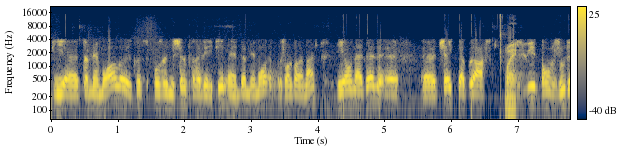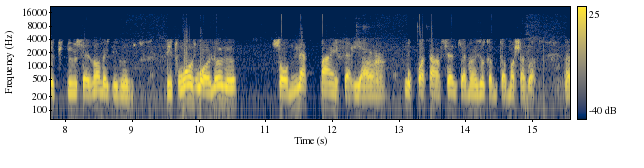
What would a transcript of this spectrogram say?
Puis euh, de mémoire, là, écoute, c'est pour Sadishin, il faudrait vérifier, mais de mémoire, il n'a pas joué encore un match. Et on avait le, euh, Jake Dabrowski, Ouais. qui lui, donc, joue depuis deux saisons avec les Bruins. Ces trois joueurs-là là, sont nettement inférieurs au potentiel qu'avait un gars comme Thomas Chabot. Un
